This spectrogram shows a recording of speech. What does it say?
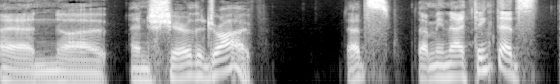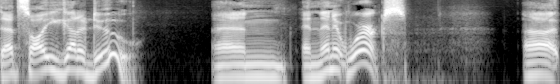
and uh, and share the drive. That's, I mean, I think that's that's all you got to do, and and then it works. Uh,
